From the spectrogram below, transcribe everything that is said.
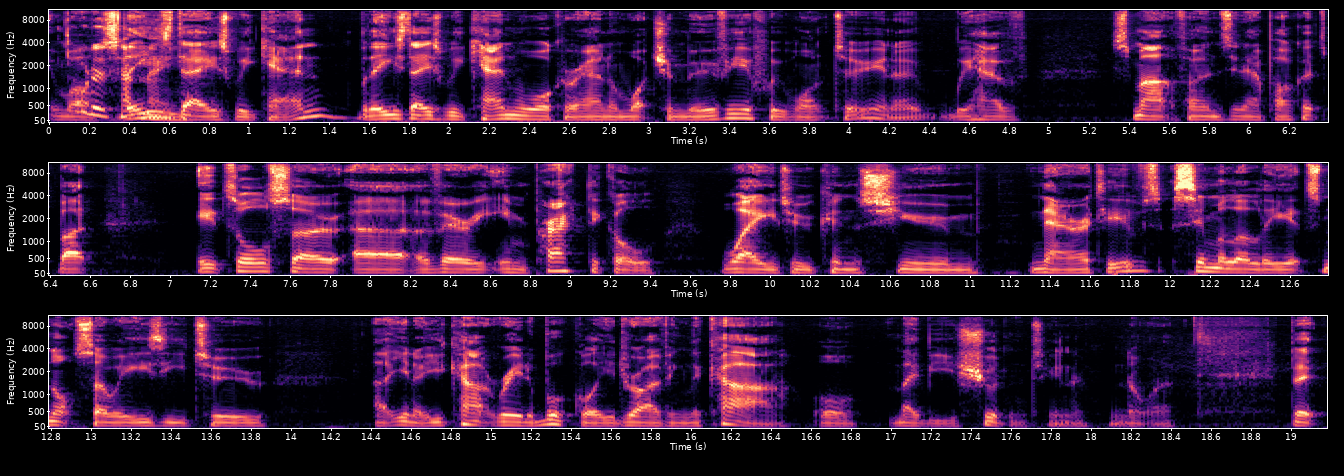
well, these mean? days we can. But these days we can walk around and watch a movie if we want to. You know, we have smartphones in our pockets, but it's also a, a very impractical way to consume narratives. Similarly, it's not so easy to, uh, you know, you can't read a book while you're driving the car, or maybe you shouldn't. You know, no, but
